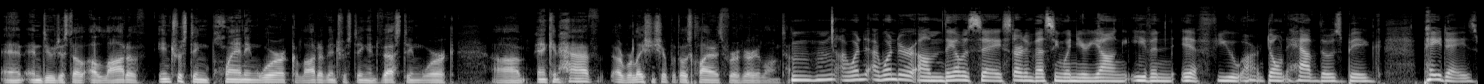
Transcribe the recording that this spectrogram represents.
and, and do just a, a lot of interesting planning work, a lot of interesting investing work, um, and can have a relationship with those clients for a very long time. Mm-hmm. I wonder. I wonder. Um, they always say start investing when you're young, even if you are don't have those big paydays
